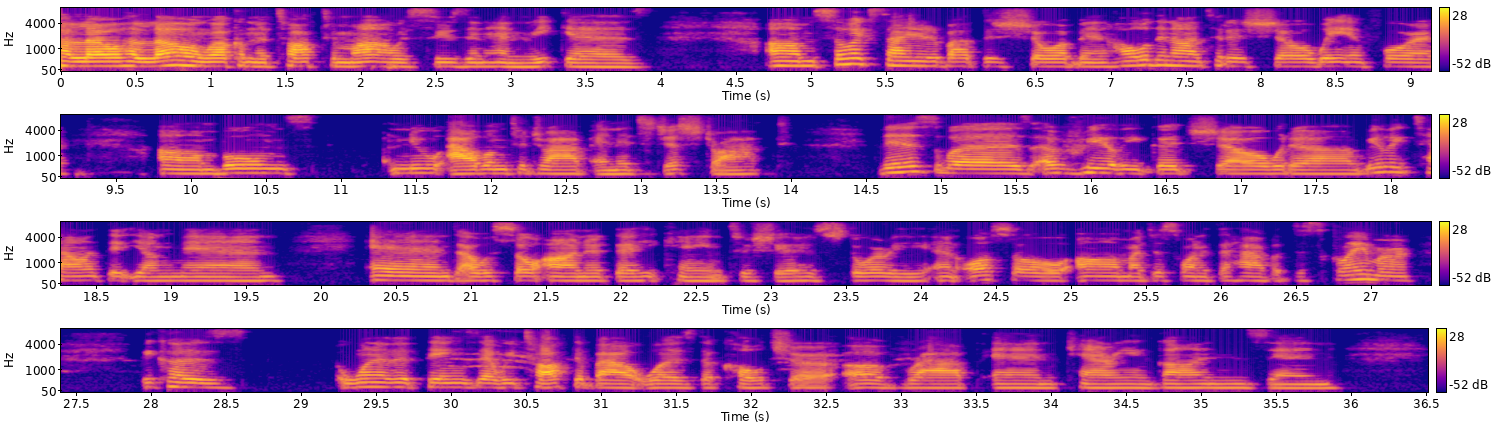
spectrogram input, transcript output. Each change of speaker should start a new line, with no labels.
Hello, hello, and welcome to Talk to Ma with Susan Henriquez. I'm so excited about this show. I've been holding on to this show, waiting for um, Boom's new album to drop, and it's just dropped. This was a really good show with a really talented young man. And I was so honored that he came to share his story. And also, um, I just wanted to have a disclaimer because one of the things that we talked about was the culture of rap and carrying guns and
